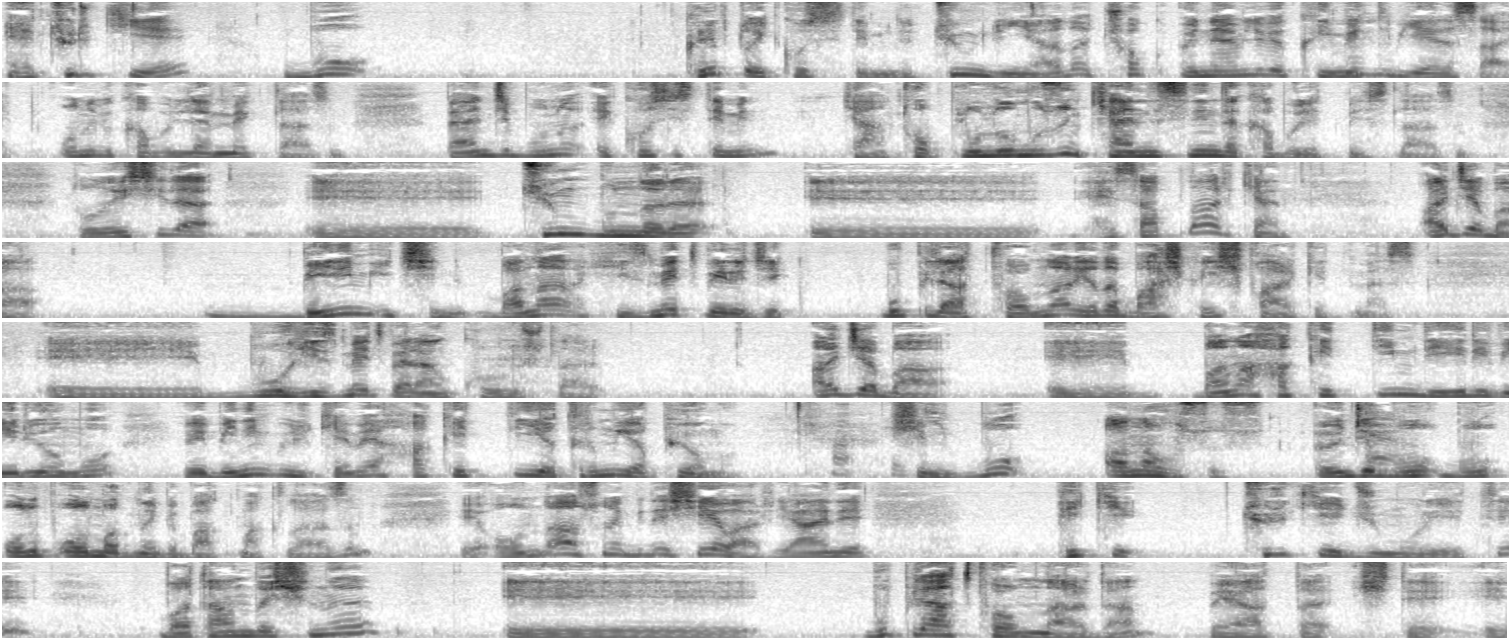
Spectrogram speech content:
e, Türkiye bu kripto ekosisteminde tüm dünyada çok önemli ve kıymetli bir yere sahip. Onu bir kabullenmek lazım. Bence bunu ekosistemin yani topluluğumuzun kendisinin de kabul etmesi lazım. Dolayısıyla e, tüm bunları e, hesaplarken acaba benim için bana hizmet verecek bu platformlar ya da başka hiç fark etmez. E, bu hizmet veren kuruluşlar acaba e, bana hak ettiğim değeri veriyor mu ve benim ülkeme hak ettiği yatırımı yapıyor mu? Ha, peki. Şimdi bu ana husus. Önce bu, bu olup olmadığına bir bakmak lazım. E, ondan sonra bir de şey var. Yani peki Türkiye Cumhuriyeti vatandaşını e, bu platformlardan veyahut da işte e,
